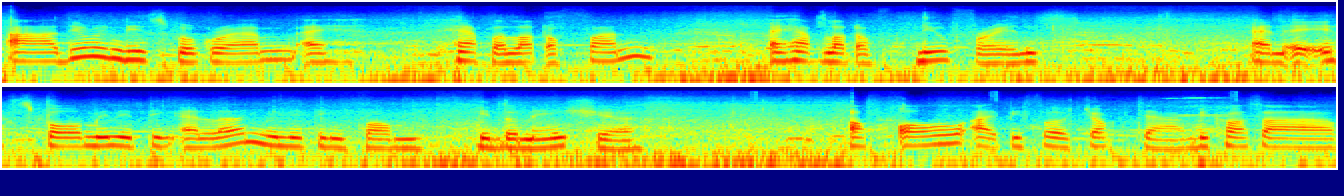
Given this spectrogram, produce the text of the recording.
Uh, during this program, I have a lot of fun. I have a lot of new friends and I explore many things. I learn many things from Indonesia of all, I prefer Jogja because uh,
